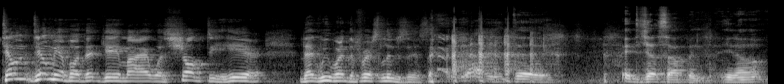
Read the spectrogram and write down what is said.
Tell, tell me about that game. I was shocked to hear that we weren't the first losers. yeah, it, uh, it just happened, you know.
